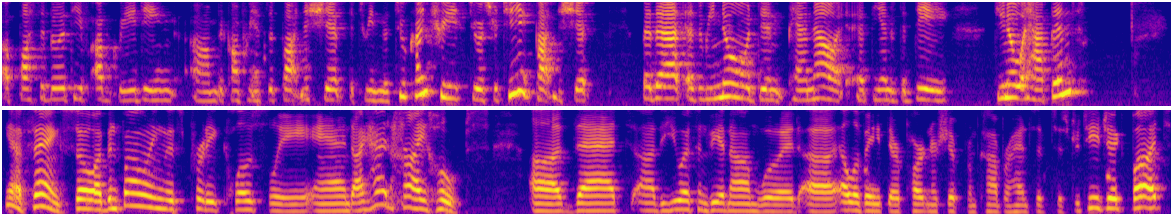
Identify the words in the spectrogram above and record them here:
a possibility of upgrading um, the comprehensive partnership between the two countries to a strategic partnership, but that, as we know, didn't pan out at the end of the day. Do you know what happened? Yeah, thanks. So I've been following this pretty closely, and I had high hopes uh, that uh, the U.S. and Vietnam would uh, elevate their partnership from comprehensive to strategic, but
